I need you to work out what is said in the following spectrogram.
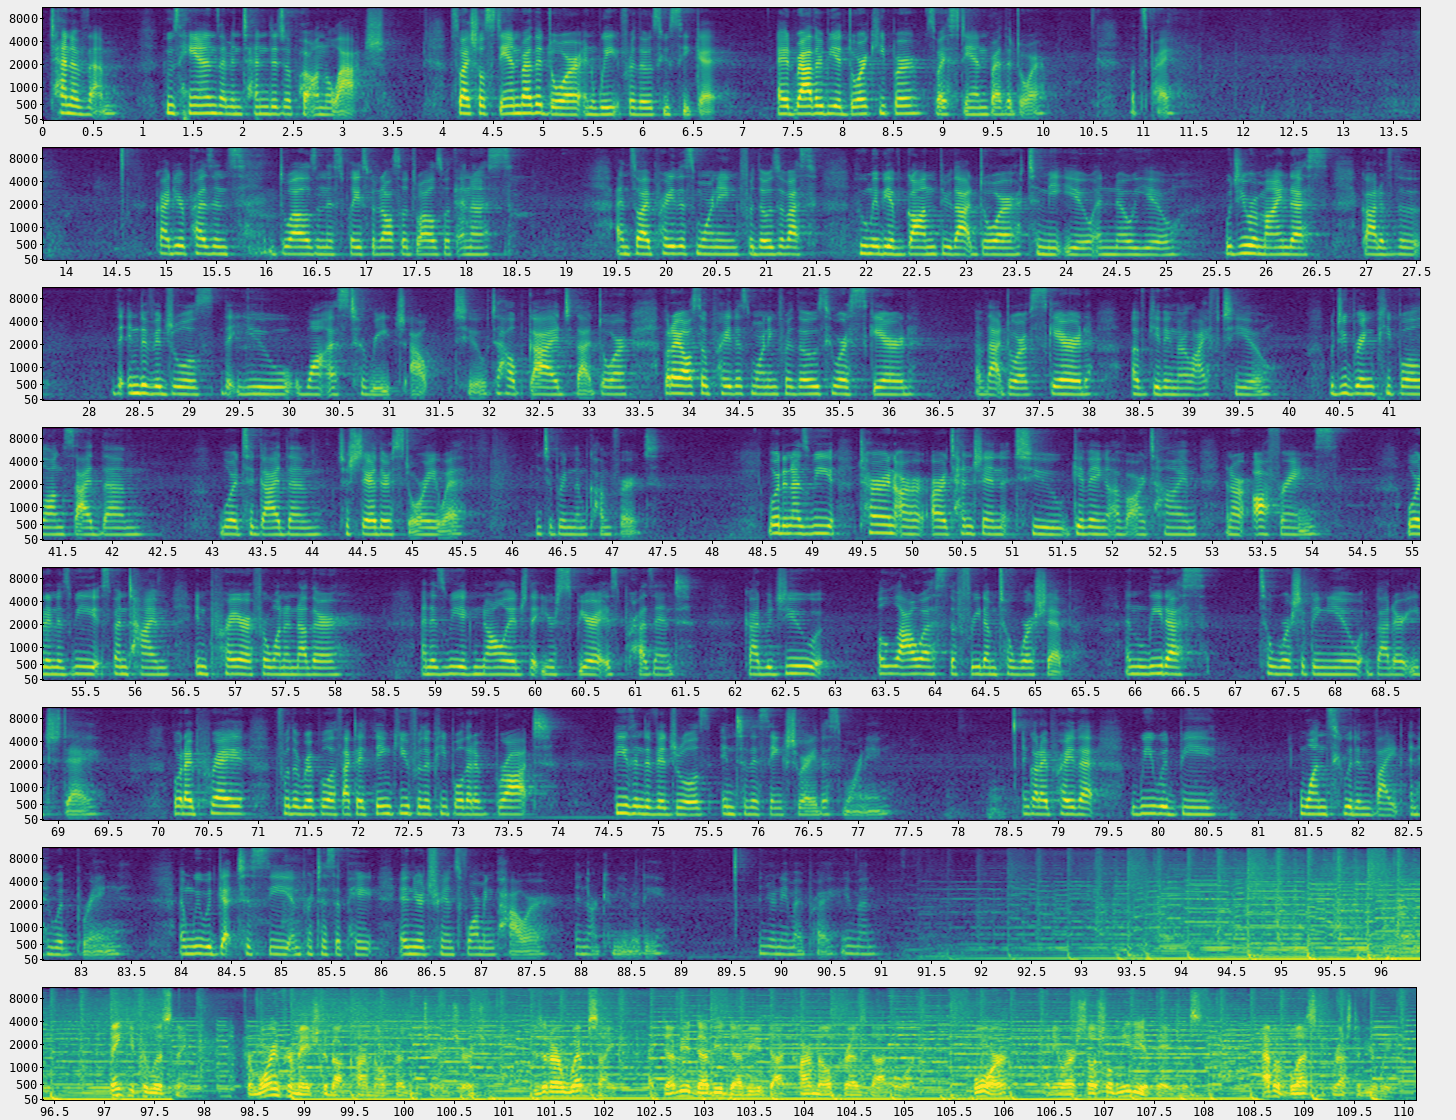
ten of them, whose hands I'm intended to put on the latch. So I shall stand by the door and wait for those who seek it. I had rather be a doorkeeper, so I stand by the door. Let's pray. God, your presence dwells in this place, but it also dwells within us. And so I pray this morning for those of us who maybe have gone through that door to meet you and know you. Would you remind us, God, of the, the individuals that you want us to reach out to, to help guide to that door? But I also pray this morning for those who are scared of that door, of scared of giving their life to you. Would you bring people alongside them, Lord, to guide them, to share their story with, and to bring them comfort? Lord, and as we turn our, our attention to giving of our time and our offerings, Lord, and as we spend time in prayer for one another, and as we acknowledge that your Spirit is present, God, would you allow us the freedom to worship and lead us to worshiping you better each day? Lord, I pray for the ripple effect. I thank you for the people that have brought these individuals into the sanctuary this morning. And God, I pray that we would be ones who would invite and who would bring, and we would get to see and participate in your transforming power in our community. In your name I pray. Amen. Thank you for listening. For more information about Carmel Presbyterian Church, visit our website at www.carmelpres.org or any of our social media pages. Have a blessed rest of your week.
